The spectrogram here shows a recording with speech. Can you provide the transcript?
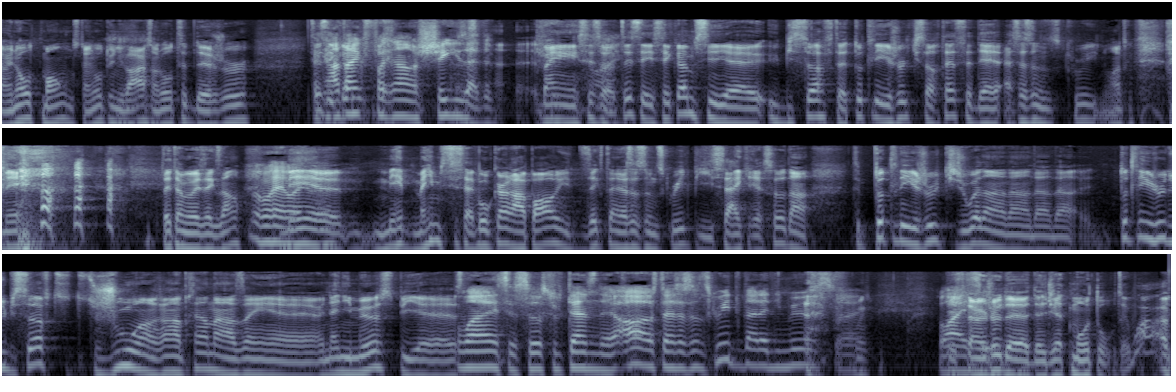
un autre monde, c'est un autre univers, c'est un autre type de jeu. En tant que franchise, à de- Ben, c'est ça. Ouais. Tu sais, C'est comme si euh, Ubisoft, tous les jeux qui sortaient, c'était Assassin's Creed. Mais, peut-être un mauvais exemple. Ouais, mais, ouais, euh, mais même si ça n'avait aucun rapport, il disait que c'était un Assassin's Creed, puis il sacrait ça dans tous les jeux qu'il jouait dans, dans, dans, dans- tous les jeux d'Ubisoft. Tu, tu joues en rentrant dans un, euh, un Animus, puis euh, Ouais, c'est ça. Sultan, ah, c'est Assassin's Creed dans l'Animus. Ouais. Ouais, c'est un jeu de, de jet moto. Wow.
